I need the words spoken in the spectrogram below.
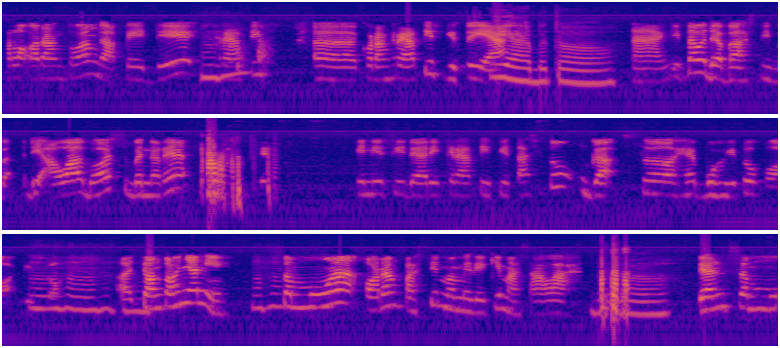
kalau orang tua nggak pede, mm -hmm. kreatif uh, kurang kreatif gitu ya. Iya betul. Nah kita udah bahas di, di awal bahwa sebenarnya definisi dari kreativitas itu nggak seheboh itu kok gitu. Mm -hmm. uh, contohnya nih, mm -hmm. semua orang pasti memiliki masalah. Betul. Dan semua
